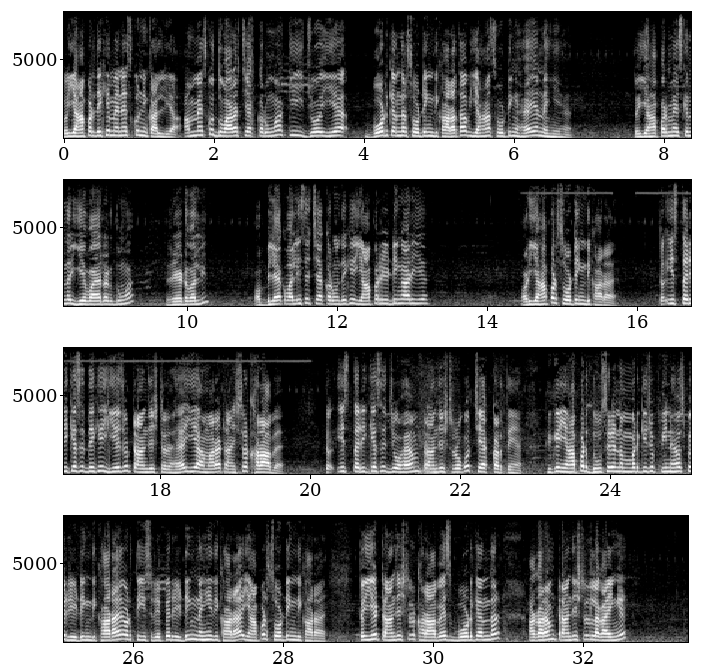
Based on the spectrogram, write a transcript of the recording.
तो यहाँ पर देखिए, मैंने इसको निकाल लिया। अब मैं इसको दोबारा चेक करूँगा कि जो ये बोर्ड के अंदर शॉर्टिंग दिखा रहा था, अब यहाँ शॉर्टिंग है या नहीं है। तो यहाँ पर मैं इसके अंदर ये वायर रख दूँगा, रेड वाली और ब्लैक वाली से चेक करूँगा देखिए, यहाँ पर रीडिंग आ रही है और यहाँ पर शॉर्टिंग दिखा रहा है। तो इस तरीके से देखिए, ये जो ट्रांजिस्टर है, ये हमारा ट्रांजिस्टर ख़राब है। तो इस तरीके से जो है, हम ट्रांजिस्टरों को चेक करते हैं, क्योंकि यहाँ पर दूसरे नंबर की जो पिन है, उस पर रीडिंग दिखा रहा है और तीसरे पे रीडिंग नहीं दिखा रहा है, यहाँ पर शॉर्टिंग दिखा रहा है। तो ये ट्रांजिस्टर ख़राब है इस बोर्ड के अंदर। अगर हम ट्रांजिस्टर लगाएँगे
